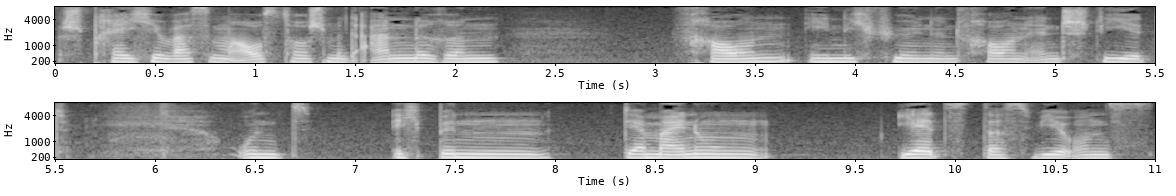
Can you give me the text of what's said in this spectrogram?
spreche, was im Austausch mit anderen Frauen, ähnlich fühlenden Frauen entsteht. Und ich bin der Meinung jetzt, dass wir uns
